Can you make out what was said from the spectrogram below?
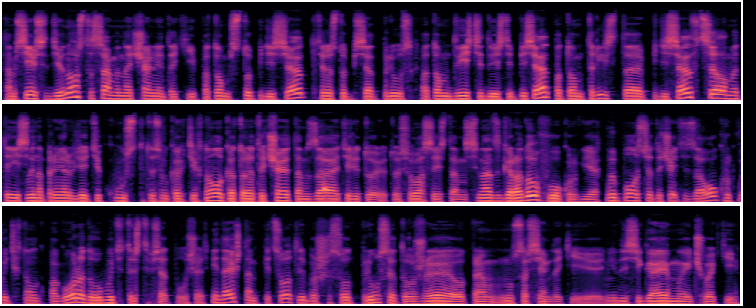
там 70-90 самые начальные такие, потом 150-150 плюс, потом 200-250, потом 350 в целом это если вы, например, ведете куст, то есть вы как технолог, который отвечает там за территорию. То есть у вас есть там 17 городов в округе, вы полностью отвечаете за округ, вы технолог по городу, вы будете 350 получать. И дальше там 500 либо 600 плюс, это уже вот прям, ну, совсем такие недосягаемые чуваки.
